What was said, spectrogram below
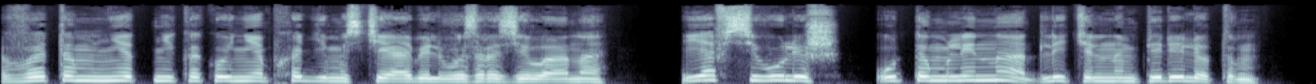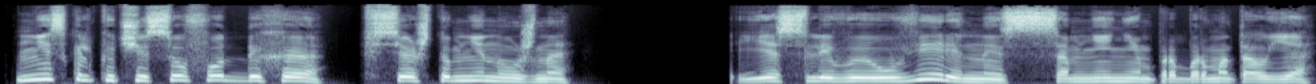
«В этом нет никакой необходимости», — Абель возразила она. «Я всего лишь утомлена длительным перелетом. Несколько часов отдыха — все, что мне нужно». «Если вы уверены», — с сомнением пробормотал я.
